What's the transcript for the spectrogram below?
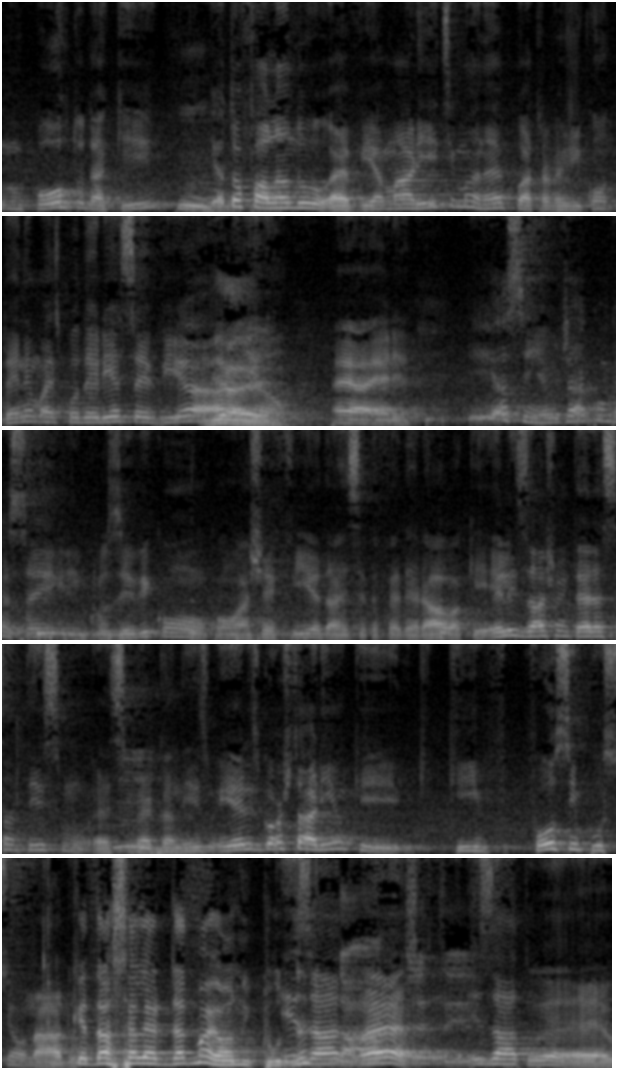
num porto daqui. Hum. E eu estou falando é, via marítima, né, por- através de contêiner, mas poderia ser via, Via avião. É, aérea. E assim, eu já conversei, inclusive, com, com a chefia da Receita Federal aqui. Eles acham interessantíssimo esse Hum. mecanismo e eles gostariam que, que fosse impulsionado. Porque dá celeridade maior em tudo, né? Exato, Dá, é, com certeza. exato. é, é,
